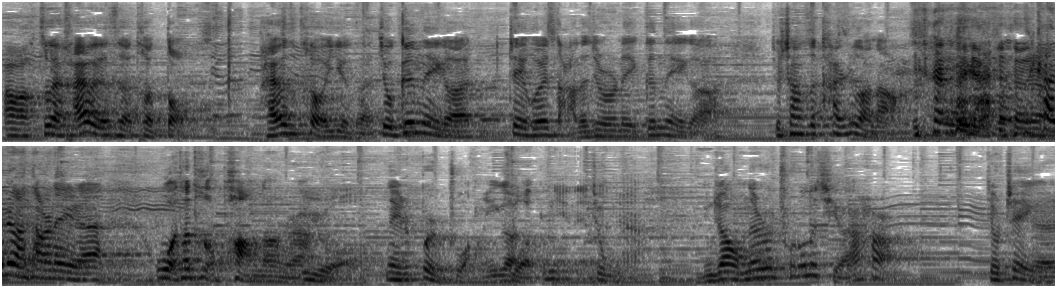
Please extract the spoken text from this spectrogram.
啊，对，还有一次特逗，还有一次特有意思，就跟那个这回打的就是那跟那个就上次看热闹，看热闹那个人，哇，他特胖，当时，哎呦，那是倍儿壮一个，坐你那就种你知道我们那时候初中的起外号，就这个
